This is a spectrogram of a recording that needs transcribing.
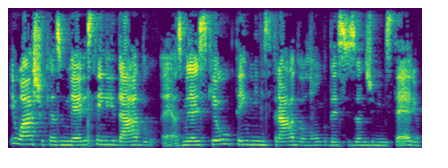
Eu acho que as mulheres têm lidado, é, as mulheres que eu tenho ministrado ao longo desses anos de ministério,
